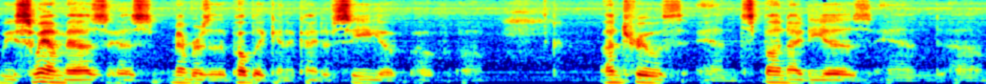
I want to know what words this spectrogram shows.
we swim as as members of the public in a kind of sea of, of uh, untruth and spun ideas and um,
